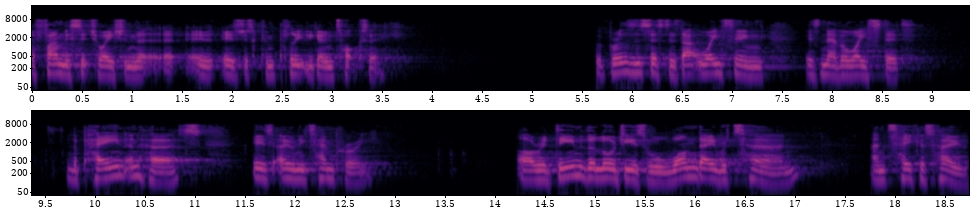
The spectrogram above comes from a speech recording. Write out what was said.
a family situation that uh, just completely going toxic. But, brothers and sisters, that waiting is never wasted. The pain and hurt is only temporary. Our Redeemer, the Lord Jesus, will one day return and take us home.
